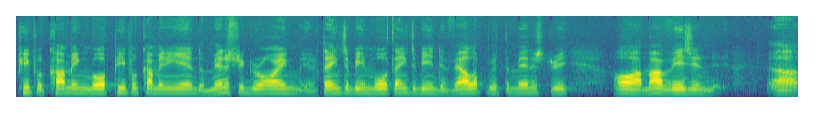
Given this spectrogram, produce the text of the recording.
people coming, more people coming in. The ministry growing. Things are being more things are being developed with the ministry. Oh, my vision, uh,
